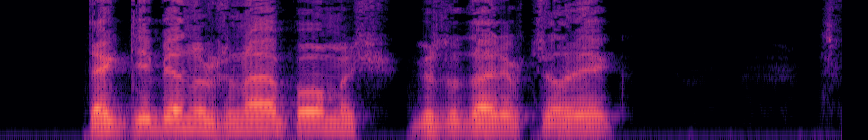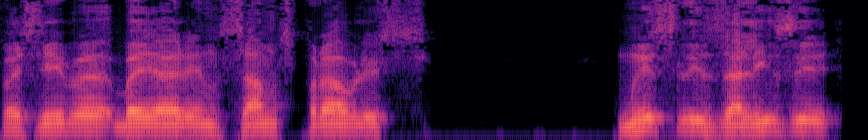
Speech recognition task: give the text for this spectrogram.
— Так тебе нужна помощь, государев человек? — Спасибо, боярин, сам справлюсь. Мысли Зализы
